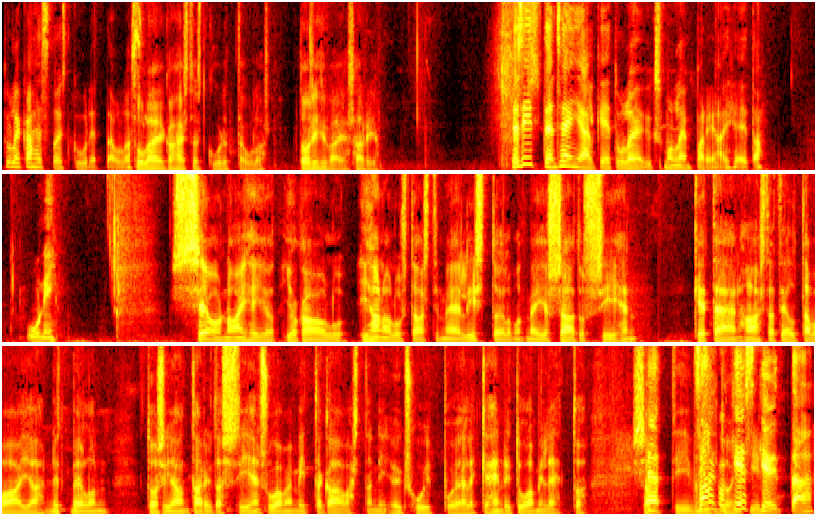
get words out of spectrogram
tulee 12.6. ulos. Tulee 12.6. ulos. Tosi hyvä ja sarja. Ja sitten sen jälkeen tulee yksi mun lempariaiheita, uni. Se on aihe, joka on ollut ihan alusta asti meidän listoilla, mutta me ei ole saatu siihen ketään haastateltavaa ja nyt meillä on tosiaan tarjota siihen Suomen mittakaavasta niin yksi huippu, eli Henri Tuomilehto saatiin Saanko keskeyttää?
